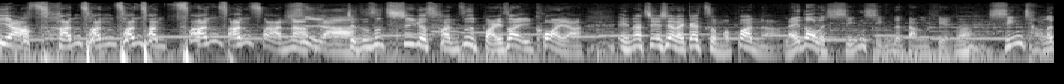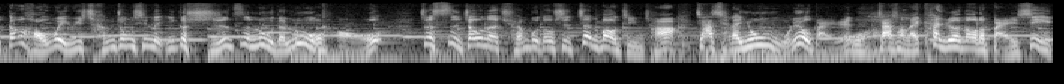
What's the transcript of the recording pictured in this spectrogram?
呀，惨惨惨惨惨惨惨呐！是啊，简直是七个惨字摆在一块啊！哎，那接下来该怎么办呢？来到了行刑的当天，刑场呢刚好位于城中心的一个十字路的路口，这四周呢全部都是。镇暴警察加起来有五六百人，加上来看热闹的百姓，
